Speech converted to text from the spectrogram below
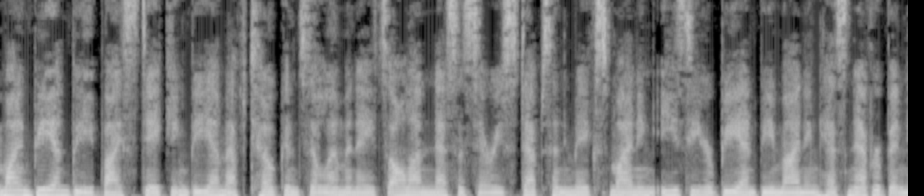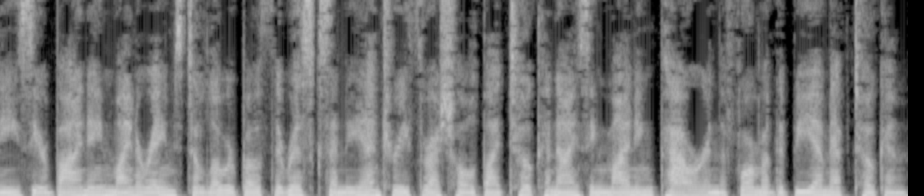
Mine BNB by staking BMF tokens eliminates all unnecessary steps and makes mining easier. BNB mining has never been easier. Binance Miner aims to lower both the risks and the entry threshold by tokenizing mining power in the form of the BMF token.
